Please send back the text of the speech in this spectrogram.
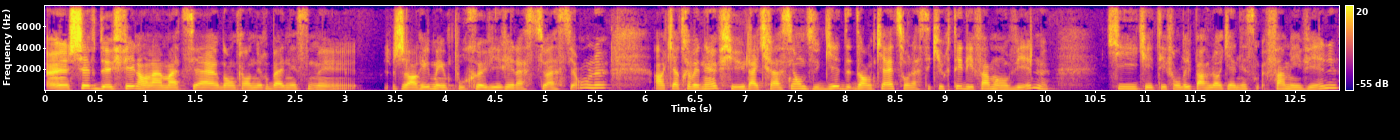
un chef de file en la matière, donc en urbanisme genré, mais pour revirer la situation. Là. En 89, il y a eu la création du guide d'enquête sur la sécurité des femmes en ville, qui, qui a été fondé par l'organisme Femmes et Villes.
